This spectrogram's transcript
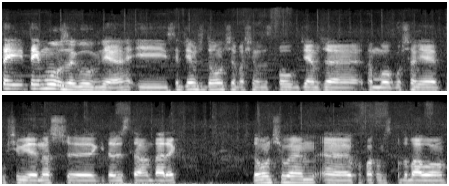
tej, tej muzy głównie i stwierdziłem, że dołączę właśnie do zespołu, widziałem, że to było ogłoszenie, puścił je nasz e, gitarzysta Darek. Dołączyłem, e, chłopakom się spodobało,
